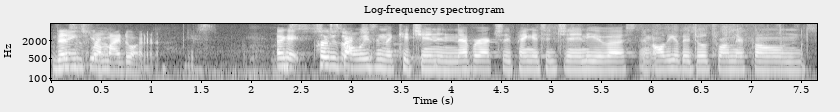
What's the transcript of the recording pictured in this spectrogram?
This Thank is from you. my daughter. okay, She was always in the kitchen and never actually paying attention to any of us, and all the other adults were on their phones.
